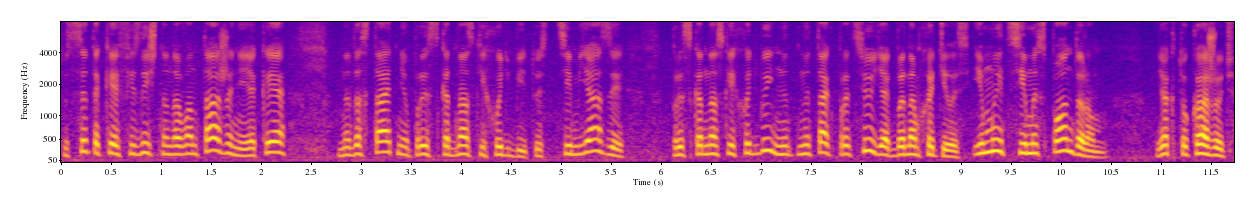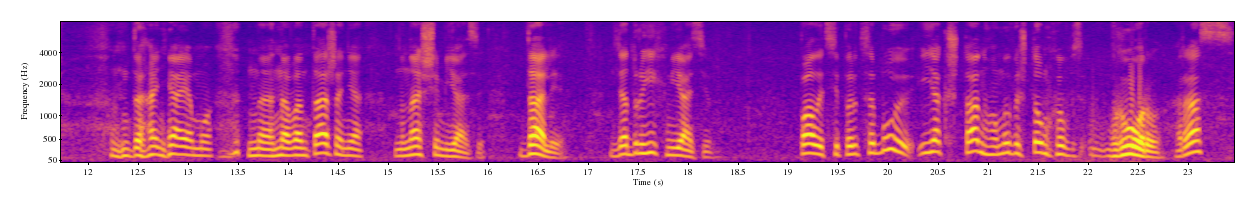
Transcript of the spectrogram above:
Тобто це таке фізичне навантаження, яке недостатньо при скандинавській ходьбі. Тобто ці м'язи при скандинавській ходьбі не, не так працюють, як би нам хотілося. І ми цим еспандером, як то кажуть, доганяємо навантаження на наші м'язи. Далі, для других м'язів. Палиці перед собою і як штангу ми виштовхуємо вгору. Раз.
